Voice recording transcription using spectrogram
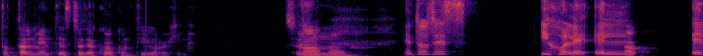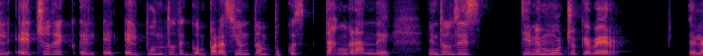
totalmente estoy de acuerdo contigo, Regina. O sea, ¿No? no, no. Entonces, híjole, el, Ah, el hecho de, el, el- el punto de comparación tampoco es tan grande. Entonces, tiene mucho que ver el,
